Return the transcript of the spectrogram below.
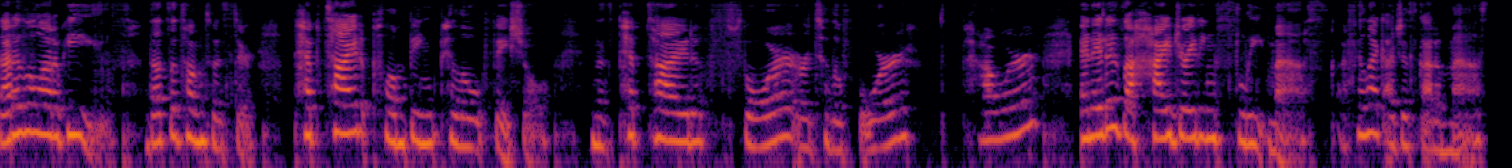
That is a lot of peas. That's a tongue twister. Peptide Plumping Pillow Facial. And it's peptide 4 or to the 4th power. And it is a hydrating sleep mask. I feel like I just got a mask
